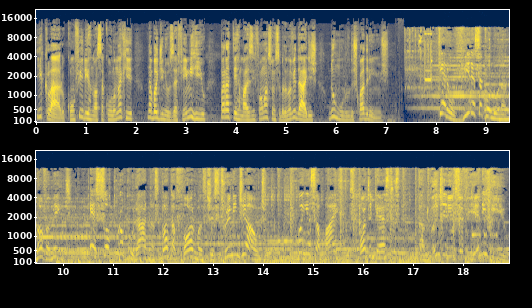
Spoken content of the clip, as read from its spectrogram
e, claro, conferir nossa coluna aqui na Band News FM Rio para ter mais informações sobre novidades do mundo dos quadrinhos. Quer ouvir essa coluna novamente? É só procurar nas plataformas de streaming de áudio. Conheça mais dos podcasts da Band News FM Rio.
